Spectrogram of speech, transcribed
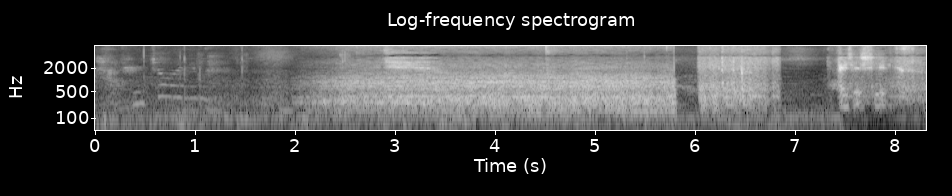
have her join. I just shakes.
